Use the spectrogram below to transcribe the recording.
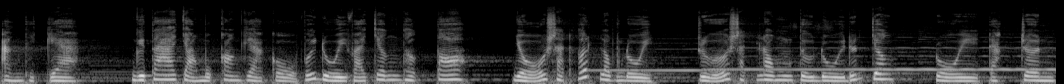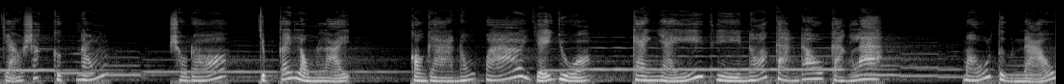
ăn thịt gà. Người ta chọn một con gà cổ với đùi và chân thật to, nhổ sạch hết lông đùi rửa sạch lông từ đùi đến chân, rồi đặt trên chảo sắt cực nóng. Sau đó, chụp cái lồng lại. Con gà nóng quá dễ dụa càng nhảy thì nó càng đau, càng la. Máu từ não,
